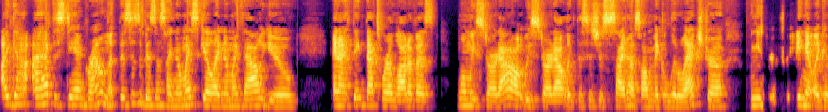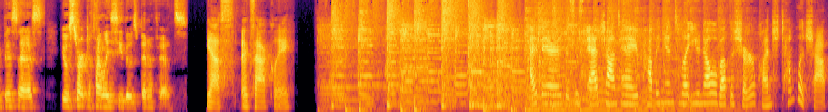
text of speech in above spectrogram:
I got, I have to stand ground that this is a business. I know my skill. I know my value. And I think that's where a lot of us, when we start out, we start out like this is just a side hustle. I'll make a little extra. When you start treating it like a business, you'll start to finally see those benefits. Yes, exactly. Hi there, this is Ad Shante popping in to let you know about the Sugar Punch template shop.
